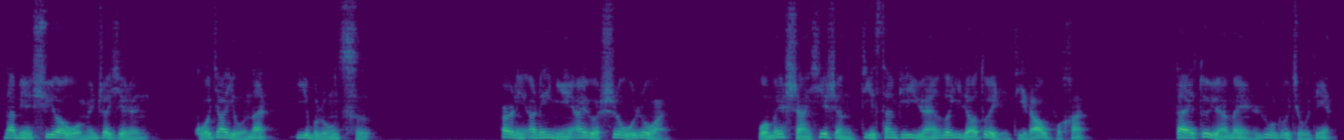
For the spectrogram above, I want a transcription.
那边需要我们这些人，国家有难。义不容辞。二零二零年二月十五日晚，我们陕西省第三批援鄂医疗队抵达武汉，带队员们入住酒店，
